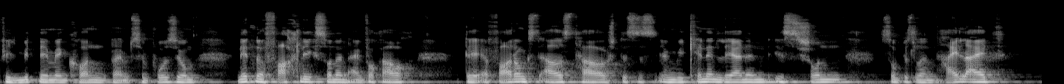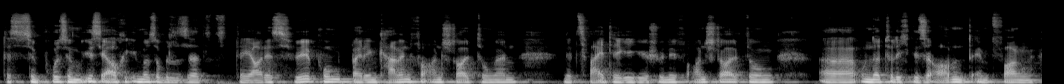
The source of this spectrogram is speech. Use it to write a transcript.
viel mitnehmen kann beim Symposium. Nicht nur fachlich, sondern einfach auch der Erfahrungsaustausch, das ist irgendwie kennenlernen, ist schon so ein bisschen ein Highlight. Das Symposium ist ja auch immer so ein bisschen der Jahreshöhepunkt bei den Carmen-Veranstaltungen eine zweitägige schöne Veranstaltung äh, und natürlich dieser Abendempfang.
